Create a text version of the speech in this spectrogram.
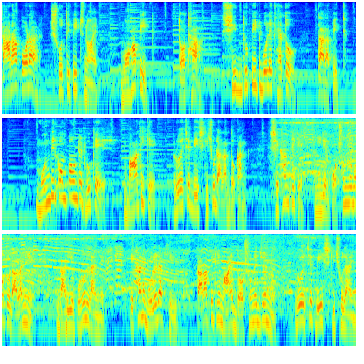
তারা পড়ার সতীপীঠ নয়, মহাপীঠ তথা সিদ্ধপীঠ বলে খ্যাত তারাপীঠ। মন্দির কম্পাউন্ডে ঢুকে বাঁ দিকে রয়েছে বেশ কিছু ডালার দোকান। সেখান থেকে নিজের পছন্দ মতো ডালা নিয়ে দাঁড়িয়ে পড়ুন লাইনে। এখানে বলে রাখি, তারাপীঠে মায়ের দর্শনের জন্য রয়েছে বেশ কিছু লাইন।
